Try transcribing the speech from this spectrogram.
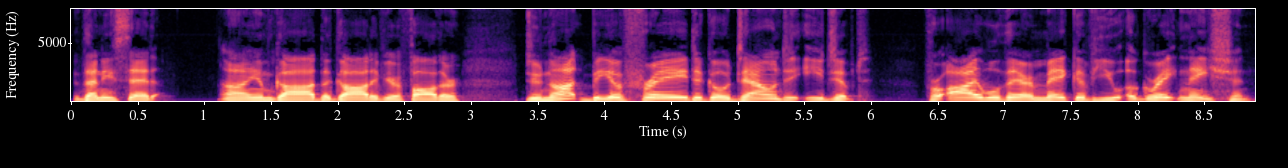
Then he said, I am God, the God of your father. Do not be afraid to go down to Egypt, for I will there make of you a great nation.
